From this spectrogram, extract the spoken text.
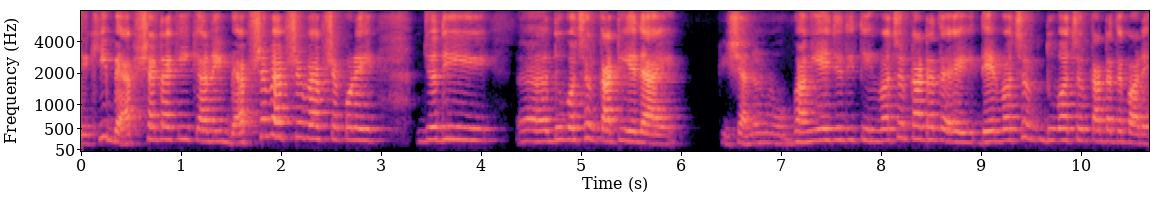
দেখি ব্যবসাটা কি, কারণ এই ব্যবসা ব্যবসা ব্যবসা করে যদি দু বছর কাটিয়ে দেয় কিষাণুর মুখ ভাঙিয়ে যদি তিন বছর কাটাতে, এই দেড় বছর, দু বছর কাটাতে পারে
